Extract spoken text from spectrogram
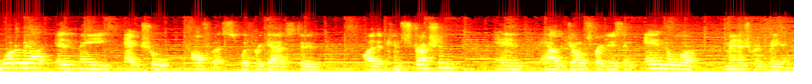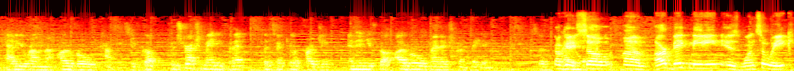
what about in the actual office with regards to either construction and how the job's progressing and or management meeting. How do you run the overall company? So you've got construction meeting for that particular project, and then you've got overall management meeting. So okay, so um, our big meeting is once a week.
